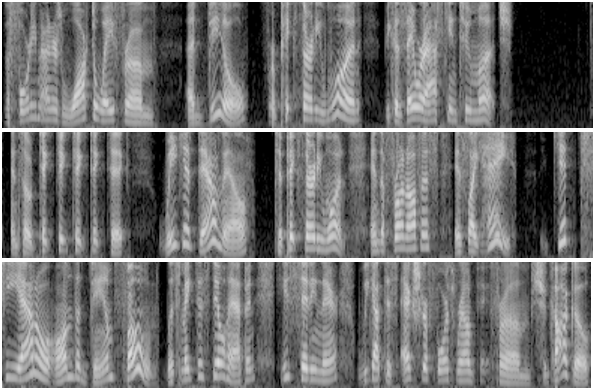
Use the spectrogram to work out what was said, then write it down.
the 49ers walked away from a deal for pick 31 because they were asking too much. And so tick, tick, tick, tick, tick. We get down now to pick 31. And the front office is like, hey, get Seattle on the damn phone. Let's make this deal happen. He's sitting there. We got this extra fourth round pick from Chicago.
